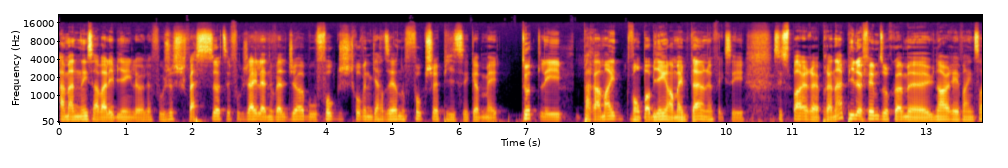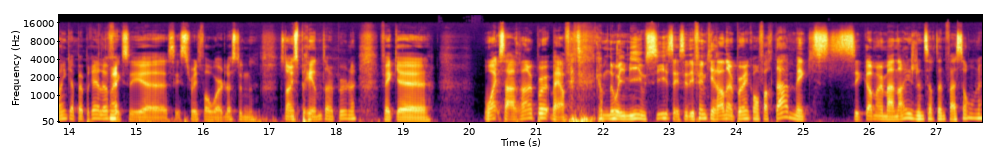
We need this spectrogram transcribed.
à m'amener, ça va aller bien. Là. là. faut juste que je fasse ça. Il faut que j'aille la nouvelle job ou faut que je trouve une gardienne ou faut que je. Puis c'est comme, mais tous les paramètres vont pas bien en même temps. Là, fait que c'est, super euh, prenant. Puis le film dure comme 1h25 euh, à peu près. Là, Fait que c'est, euh, c'est straightforward. Là. C'est, c'est un sprint un peu. Là. Fait que. ouais, ça rend un peu. Ben, en fait, comme Noémie aussi, c'est, c'est des films qui rendent un peu inconfortables, mais qui c'est comme un manège d'une certaine façon. Là.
